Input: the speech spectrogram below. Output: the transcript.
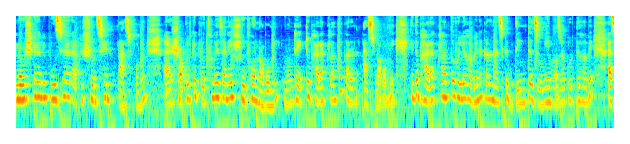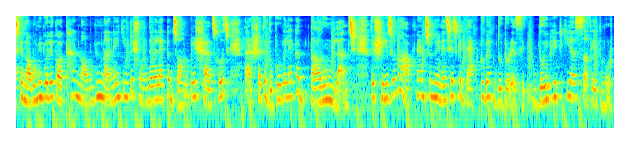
নমস্কার, আমি পূজা আর আপনি শুনছেন পাঁচ ফোরন। আর সকলকে প্রথমে জানাই শুভ নবমী। মনটা একটু ভারাক্রান্ত, কারণ আজ নবমী। কিন্তু ভারাক্রান্ত হলে হবে না, কারণ আজকে দিনটা জমিয়ে মজা করতে হবে। আজকে নবমী বলে কথা, নবমী মানেই কিন্তু সন্ধ্যেবেলা একটা জম্পের সাজগোজ, তার সাথে দুপুরবেলা একটা দারুণ লাঞ্চ তো সেই জন্য আপনার জন্য এনেছি আজকে ব্যাক টু ব্যাক দুটো রেসিপি দই ভেটকি আর সফেদ মুর্গ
